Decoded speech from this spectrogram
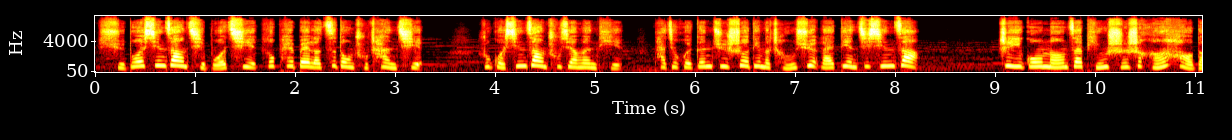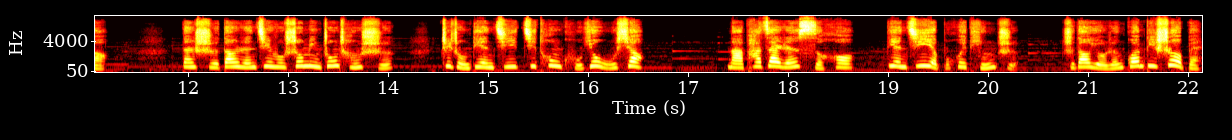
许多心脏起搏器都配备了自动除颤器，如果心脏出现问题，它就会根据设定的程序来电击心脏。这一功能在平时是很好的，但是当人进入生命中程时，这种电击既痛苦又无效。哪怕在人死后，电击也不会停止，直到有人关闭设备。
